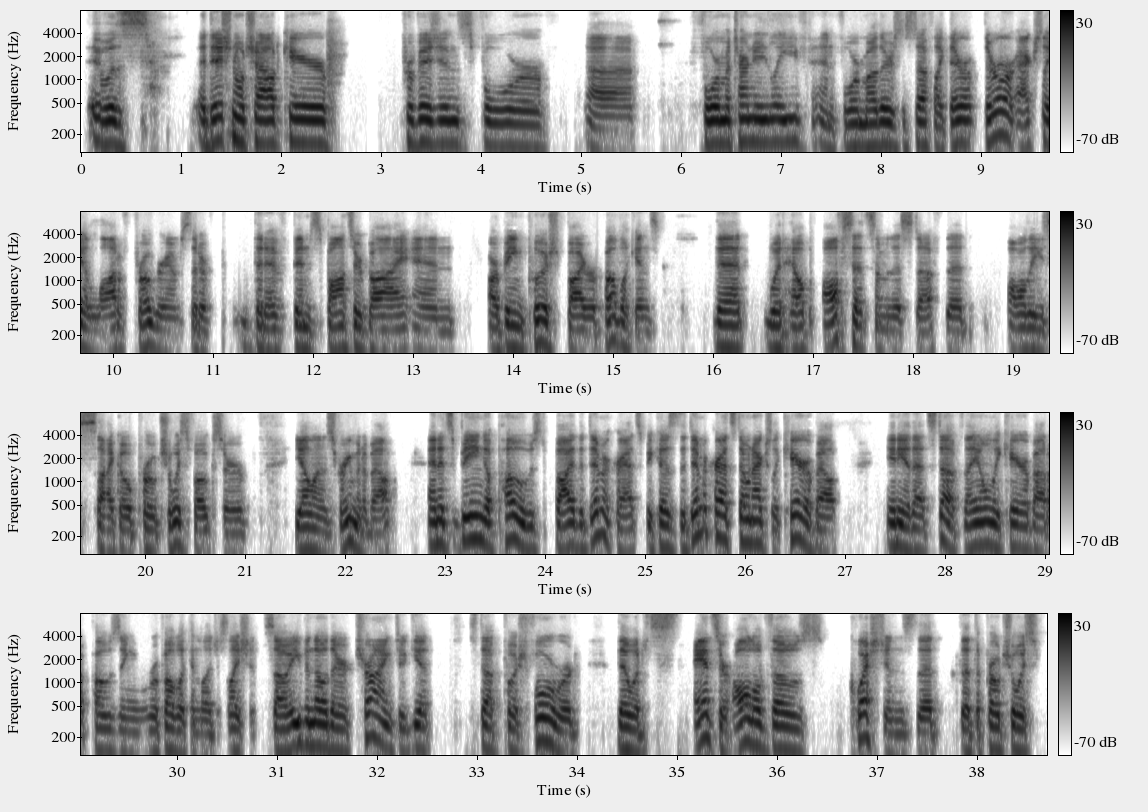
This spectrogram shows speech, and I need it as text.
it was additional child care provisions for uh, for maternity leave and for mothers and stuff. Like there, there are actually a lot of programs that have that have been sponsored by and are being pushed by Republicans that would help offset some of this stuff that all these psycho pro-choice folks are yelling and screaming about. And it's being opposed by the democrats because the democrats don't actually care about any of that stuff. They only care about opposing republican legislation. So even though they're trying to get stuff pushed forward that would answer all of those questions that that the pro-choice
